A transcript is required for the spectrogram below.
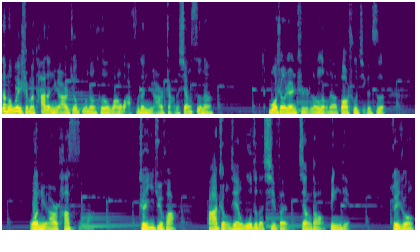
那么为什么她的女儿就不能和王寡妇的女儿长得相似呢？陌生人只冷冷地爆出几个字：“我女儿她死了。”这一句话把整间屋子的气氛降到冰点。最终，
